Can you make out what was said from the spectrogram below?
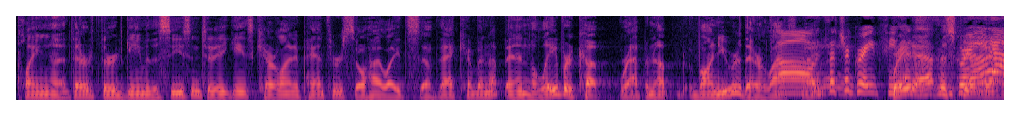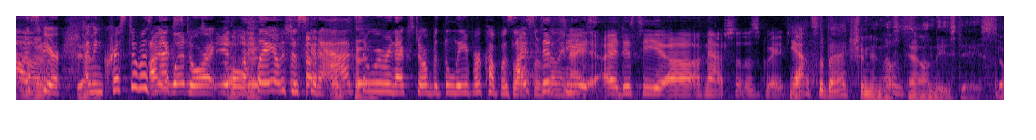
playing uh, their third game of the season today against Carolina Panthers. So highlights of that coming up, and the Laver Cup wrapping up. Vaughn, you were there last oh, night. it's such a great feeling. Great atmosphere. Great atmosphere. Yeah. I mean, Krista was next went, door at yeah. Coldplay. I was just going to add, okay. so we were next door, but the Laver Cup was also really see, nice. I did see uh, a match, so it was great. Lots of action in this town these days. So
